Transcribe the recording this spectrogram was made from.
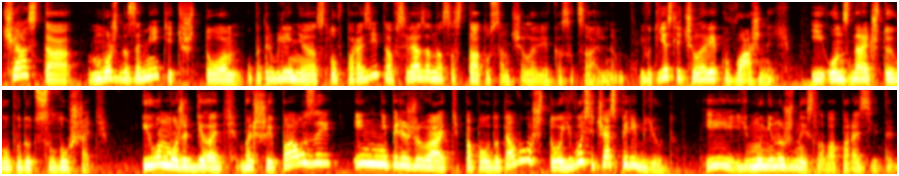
часто можно заметить, что употребление слов-паразитов связано со статусом человека социальным. И вот если человек важный, и он знает, что его будут слушать, и он может делать большие паузы и не переживать по поводу того, что его сейчас перебьют, и ему не нужны слова-паразиты.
